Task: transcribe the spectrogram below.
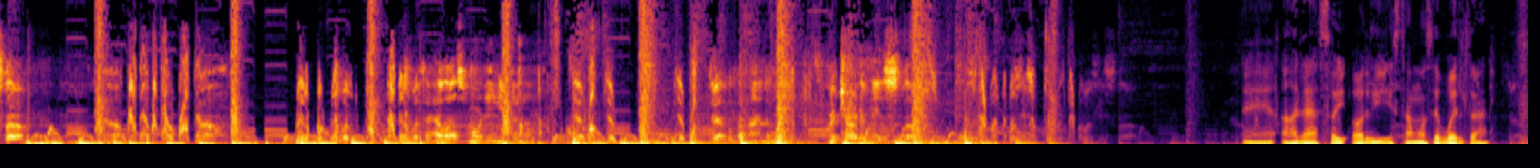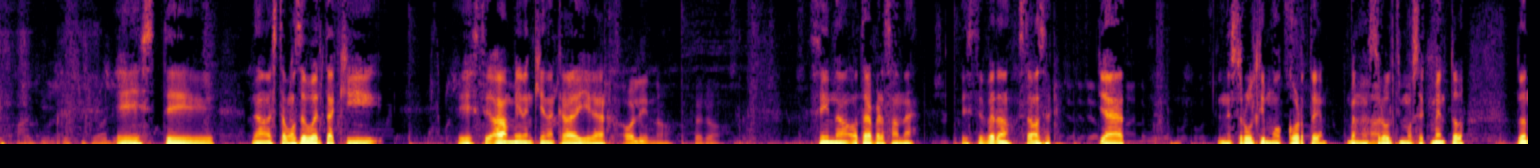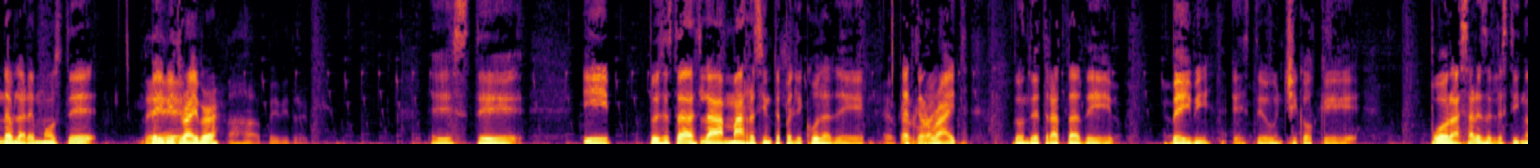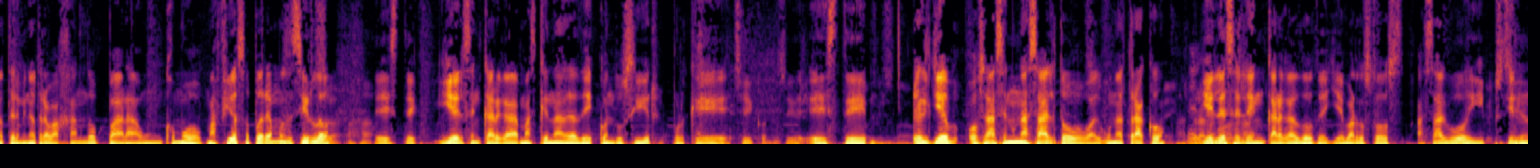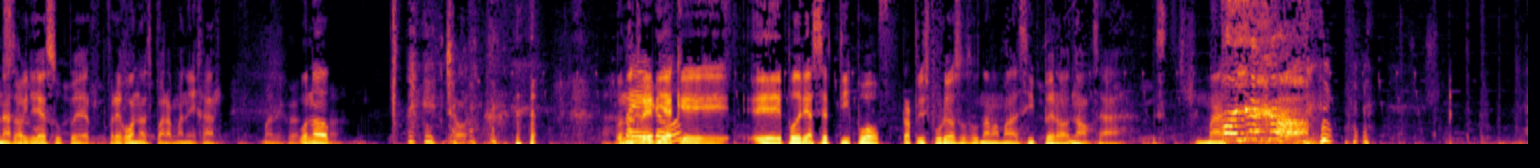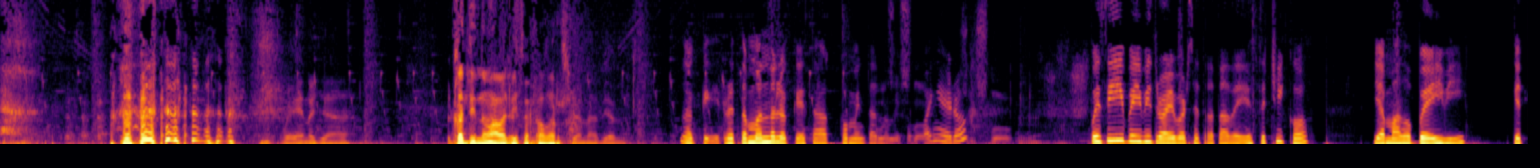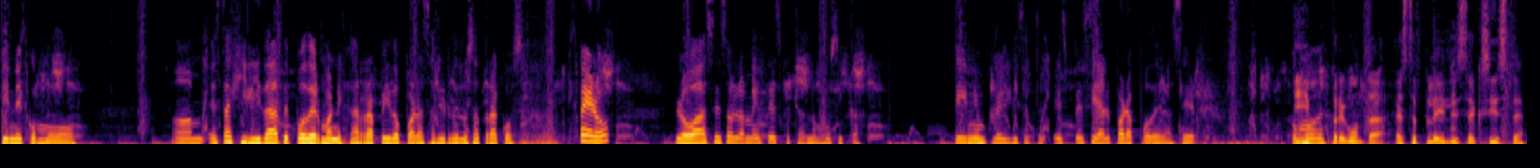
Slow. Was he slow? No, no. What the hell else more do you need to know? Devil, devil, devil, devil behind the wheel. Retarded means slow. Was he, was he slow? Eh, hola, soy Oli, estamos de vuelta. Este, no, estamos de vuelta aquí. Este, ah, miren quién acaba de llegar. Oli no, pero Sí, no, otra persona. Este, pero estamos ya nuestro último corte, bueno, Ajá. nuestro último segmento, donde hablaremos de, de- Baby Driver. Ajá, Baby Driver. Este, y pues esta es la más reciente película de Edgar Edgar, Wright. Wright, donde trata de Baby, este, un chico que por azares del destino terminó trabajando para un como mafioso, podríamos decirlo. Ajá. Este, y él se encarga más que nada de conducir porque Sí, conducir. este él lleva, o sea, hacen un asalto o algún atraco Atraco, y él es el encargado de llevarlos todos a salvo y pues, Sí, tiene unas salvo. habilidades súper fregonas para manejar. Manejar. Uno ajá. chaval. Uno Pero- creería que eh, podría ser tipo Rápidos y Furiosos o una mamada así, pero no, o sea, más... Bueno, ya. Continúa, Eso por no favor. funciona. Ok, retomando lo que estaba comentando mi compañero. Pues sí, Baby Driver se trata de este chico llamado Baby, que tiene como um, esta agilidad de poder manejar rápido para salir de los atracos. Pero lo hace solamente escuchando música. Tiene un playlist espe- especial para poder hacer como... Y pregunta, ¿este playlist existe?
